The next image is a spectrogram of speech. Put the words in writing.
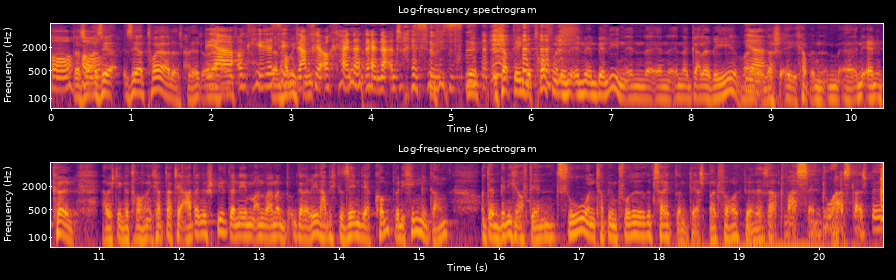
ho, das war sehr, sehr teuer, das Bild. Und ja, okay, deswegen darf ja auch keiner deine Adresse wissen. ich habe den getroffen in, in, in Berlin, in, in, in der Galerie. Weil ja. das, ich habe in, in, in Köln habe ich den getroffen. Ich habe da Theater gespielt. Daneben an war eine Galerie, da habe ich gesehen, der kommt, bin ich hingegangen. Und dann bin ich auf den zu und habe ihm vor wurde gezeigt und der ist bald verrückt. Der sagt, was denn, du hast das Bild?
